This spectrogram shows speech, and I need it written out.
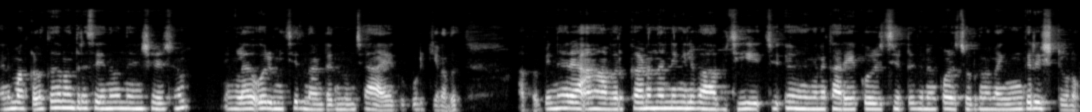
അങ്ങനെ മക്കളൊക്കെ മദ്രസയിൽ നിന്ന് വന്നതിന് ശേഷം ഞങ്ങൾ ഒരുമിച്ചിരുന്നാണ്ടായിരുന്നു ചായയൊക്കെ കുടിക്കണത്. അപ്പോൾ പിന്നെ അവർക്കാണെന്നുണ്ടെങ്കിൽ വാബിജി ഇങ്ങനെ കറിയൊക്കെ ഒഴിച്ചിട്ട് ഇങ്ങനെ കുഴച്ച് കൊടുക്കുന്നത് ഭയങ്കര ഇഷ്ടമാണ്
